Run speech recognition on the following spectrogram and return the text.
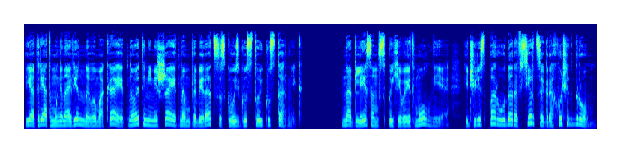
и отряд мгновенно вымокает, но это не мешает нам пробираться сквозь густой кустарник. Над лесом вспыхивает молния, и через пару ударов сердца грохочет гром.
